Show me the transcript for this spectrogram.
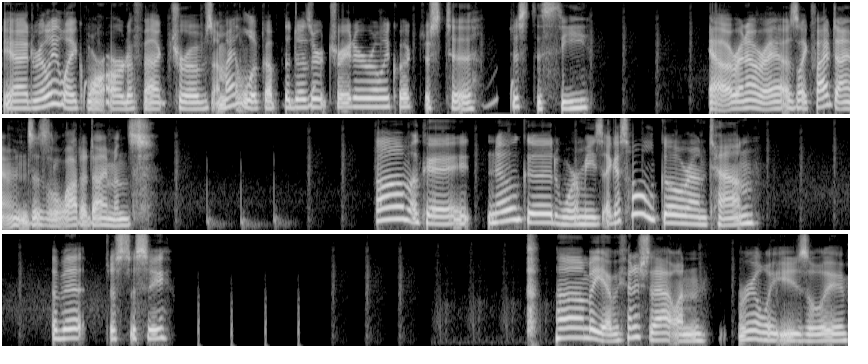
Yeah, I'd really like more artifact troves. I might look up the desert trader really quick just to just to see. Yeah, I know, right? I was like, five diamonds is a lot of diamonds. Um, okay. No good wormies. I guess I'll go around town a bit just to see. Um, but yeah, we finished that one really easily.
